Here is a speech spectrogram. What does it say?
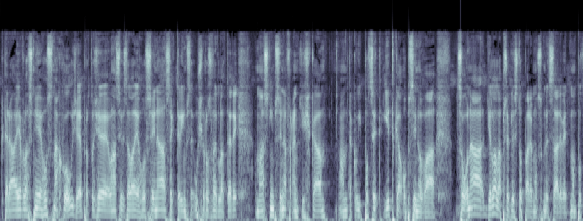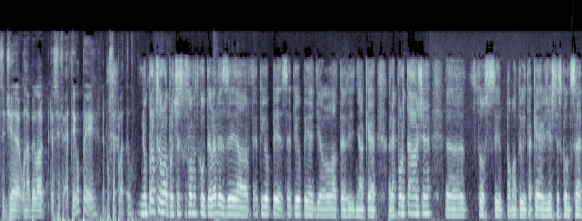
která je vlastně jeho snachou, že? protože ona si vzala jeho syna, se kterým se už rozvedla tedy a má s ním syna Františka. Mám takový pocit Jitka Obzinová. Co ona dělala před listopadem 89? Mám pocit, že ona byla kdesi v Etiopii, nebo se pletu? No, pracovala pro československou televizi a v Etiopii, z Etiopie dělala tehdy nějaké reportáže. To si pamatuju také, že ještě z konce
